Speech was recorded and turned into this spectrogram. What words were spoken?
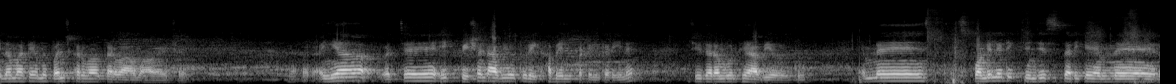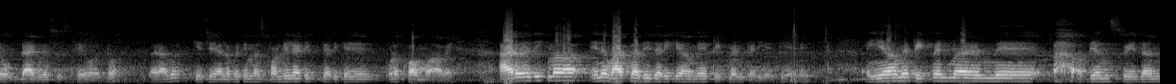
એના માટે અમે પંચ કરવા, કરવામાં આવે છે. અહીંયા વચ્ચે એક પેશન્ટ આવ્યું હતું રેખાબેન પટેલ કરીને, જે ધરમપુરથી આવ્યું હતું. એમને સ્પોન્ડિલેટિક ચેન્જીસ તરીકે એમને રોગ ડાયગ્નોસિસ થયો હતો, બરાબર? કે જે એલોપેથીમાં સ્પોન્ડિલેટિક તરીકે ઓળખવામાં આવે. આયુર્વેદિકમાં એને વાતવાદી તરીકે અમે ટ્રીટમેન્ટ કરી હતી એની. અહીંયા અમે ટ્રીટમેન્ટમાં એમને અભ્યંગ સ્વેદન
